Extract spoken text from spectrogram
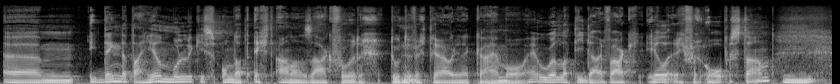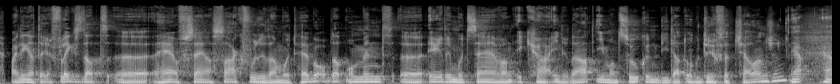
Ehm, ik denk dat dat heel moeilijk is om dat echt aan een zaakvoerder toe te Hm. vertrouwen in een KMO. Hè. Hoewel dat die daar vaak heel erg voor openstaan. Hm. Maar ik denk dat de reflex dat eh, hij of zij als zaakvoerder dat moet hebben op dat moment eh, eerder moet zijn van ik ga inderdaad iemand zoeken die dat ook durft te challengen. Ja, ja.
